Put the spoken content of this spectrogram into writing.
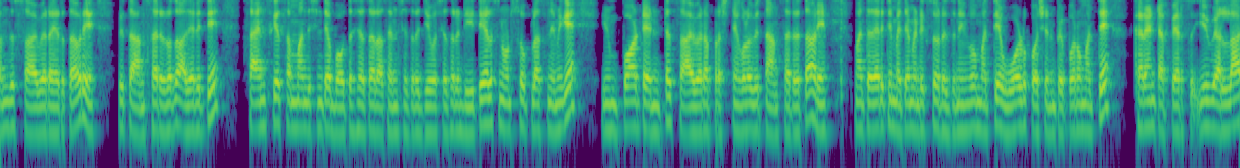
ಒಂದು ಸಾವಿರ ಇರ್ತಾವೆ ರೀ ವಿತ್ ಆನ್ಸರ್ ಇರೋದು ಅದೇ ರೀತಿ. ಸೈನ್ಸ್ಗೆ ಸಂಬಂಧಿಸಿದಂತೆ ಭೌತಶಾಸ್ತ್ರ, ರಸಾಯನಶಾಸ್ತ್ರ, ಜೀವಶಾಸ್ತ್ರ ಡೀಟೇಲ್ಸ್ ನೋಟ್ಸು ಪ್ಲಸ್ ನಿಮಗೆ ಇಂಪಾರ್ಟೆಂಟ್ ಸಾವಿರ ಪ್ರಶ್ನೆಗಳು ವಿತ್ ಆನ್ಸರ್ ಇರ್ತಾವೆ ರೀ ಮತ್ತು ಅದೇ ರೀತಿ ಮೆಥಮೆಟಿಕ್ಸ್ ರೀಸನಿಂಗು ಮತ್ತು ಓಲ್ಡ್ ಕ್ವಶನ್ ಪೇಪರು ಮತ್ತು ಕರೆಂಟ್ ಅಫೇರ್ಸ್ ಇವೆಲ್ಲ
